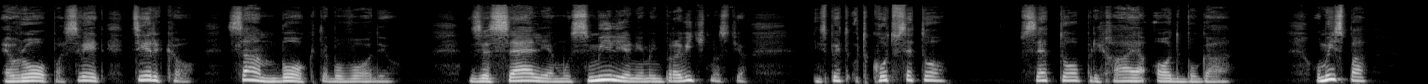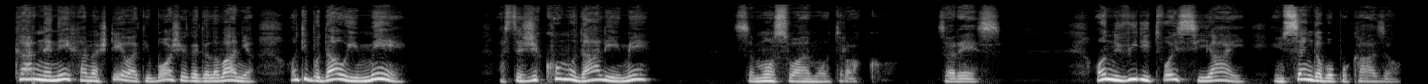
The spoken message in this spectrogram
Evropa, svet, crkva, sam Bog te bo vodil. Z veseljem, usmiljenjem in pravičnostjo. In spet, odkot vse to? Vse to prihaja od Boga. Vmes pa kar ne neha naštevati božjega delovanja, on ti bo dal ime. A ste že komu dali ime? Samo svojemu otroku, za res. On vidi tvoj sijaj in vsem ga bo pokazal.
